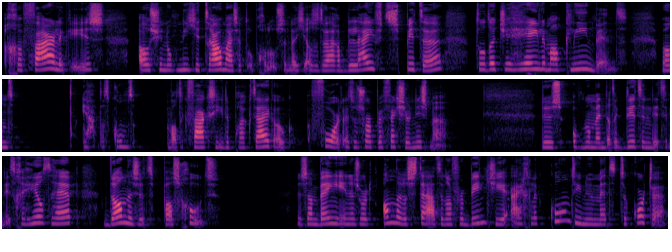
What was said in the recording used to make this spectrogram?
gevaarlijk is als je nog niet je trauma's hebt opgelost. En dat je als het ware blijft spitten totdat je helemaal clean bent. Want ja, dat komt, wat ik vaak zie in de praktijk ook, voort uit een soort perfectionisme. Dus op het moment dat ik dit en dit en dit geheeld heb, dan is het pas goed. Dus dan ben je in een soort andere staat en dan verbind je je eigenlijk continu met tekorten.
